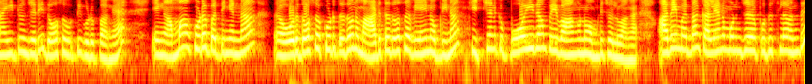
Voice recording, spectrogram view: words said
நைட்டும் சரி தோசை ஊற்றி கொடுப்பாங்க. எங்கள் அம்மா கூட பார்த்திங்கன்னா ஒரு தோசை கொடுத்ததும் நம்ம அடுத்த தோசை வேணும் அப்படின்னா கிச்சனுக்கு போய் தான் போய் வாங்கணும் அப்படின்னு சொல்லுவாங்க. அதே மாதிரி தான் கல்யாணம் முடிஞ்ச புதுசில் வந்து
